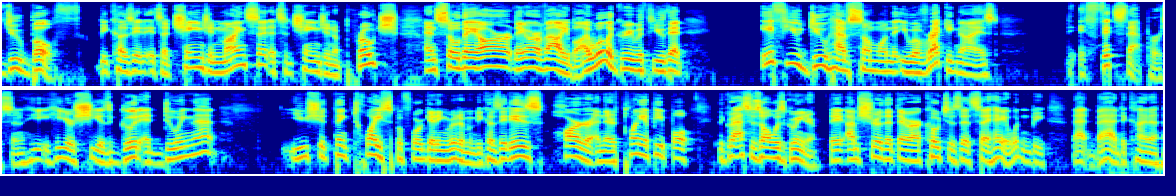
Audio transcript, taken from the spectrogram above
do both because it, it's a change in mindset, it's a change in approach, and so they are they are valuable. I will agree with you that if you do have someone that you have recognized, it fits that person. He, he or she is good at doing that you should think twice before getting rid of him because it is harder. And there's plenty of people the grass is always greener. They, i'm sure that there are coaches that say hey it wouldn't be that bad to kind of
